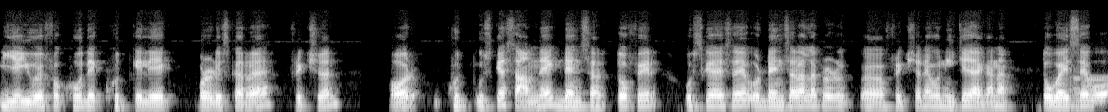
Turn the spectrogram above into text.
ये यूएफओ खुद एक खुद के लिए प्रोड्यूस कर रहा है फ्रिक्शन और खुद उसके सामने एक डेंसर तो फिर उसके वजह से वो डेंसर वाला फ्रिक्शन है वो नीचे जाएगा ना तो वैसे वो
